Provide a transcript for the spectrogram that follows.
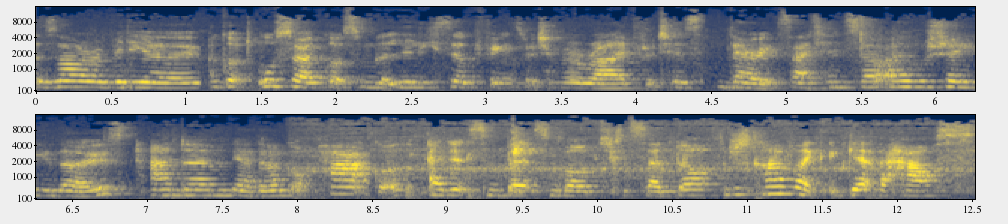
a Zara video. I've got also I've got some Lily Silk things which have arrived which is very exciting so I will show you those and um, yeah then I've got to pack, got to edit some bits and bobs to send off and just kind of like get the house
